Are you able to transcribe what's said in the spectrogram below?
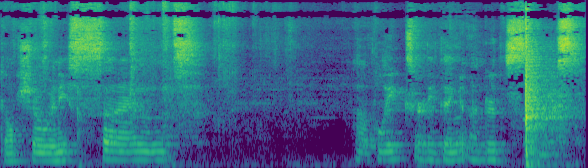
Don't show any signs of leaks or anything under the sinks.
